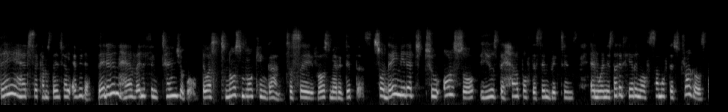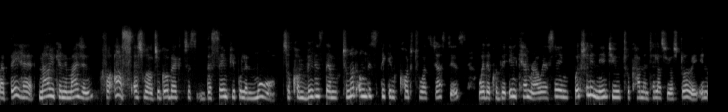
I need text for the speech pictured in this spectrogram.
they had circumstantial evidence. They didn't have anything tangible. There was no smoking gun to say Rosemary did this. So they needed to also use the help of the same victims. And when you started hearing of some of the struggles that they had, now you can imagine for us as well to go back to the same people and more to convince them to not only speak in court towards justice, where they could be in camera, we're saying, we actually need you to come and tell us your story in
